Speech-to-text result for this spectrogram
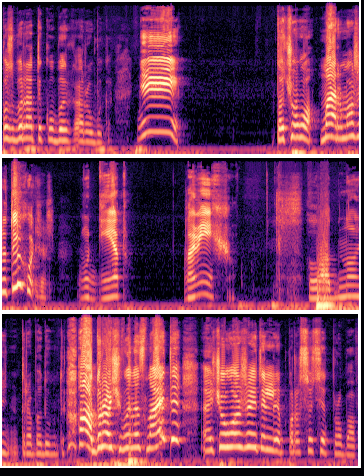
позбирати кубика Рубика. Ні. Та чого? Мер, може ти хочеш? Ну ні. Навіщо? Ладно, треба думати. А, до речі, ви не знаєте, е, чого житель про сусід пропав?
